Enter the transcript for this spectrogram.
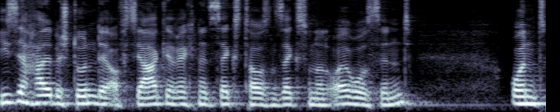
diese halbe Stunde aufs Jahr gerechnet 6.600 Euro sind. Und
